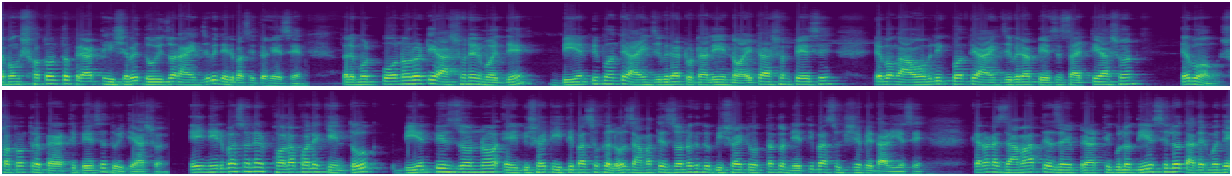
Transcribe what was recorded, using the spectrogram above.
এবং স্বতন্ত্র প্রার্থী হিসেবে দুইজন আইনজীবী নির্বাচিত হয়েছেন। তাহলে মোট পনেরোটি আসনের মধ্যে বিএনপি পন্থী আইনজীবীরা টোটালি নয়টা আসন পেয়েছে এবং আওয়ামী লীগ পন্থী আইনজীবীরা পেয়েছে চারটি আসন এবং স্বতন্ত্র প্রার্থী পেয়েছে দুইটি আসন। এই নির্বাচনের ফলাফলে কিন্তু বিএনপির জন্য এই বিষয়টি ইতিবাচক হলেও জামাতের জন্য কিন্তু বিষয়টি অত্যন্ত নেতিবাচক হিসেবে দাঁড়িয়েছে। কেননা জামাত যে প্রার্থীগুলো দিয়েছিল তাদের মধ্যে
